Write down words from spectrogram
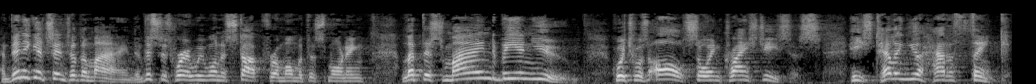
And then he gets into the mind. And this is where we want to stop for a moment this morning. Let this mind be in you, which was also in Christ Jesus. He's telling you how to think.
